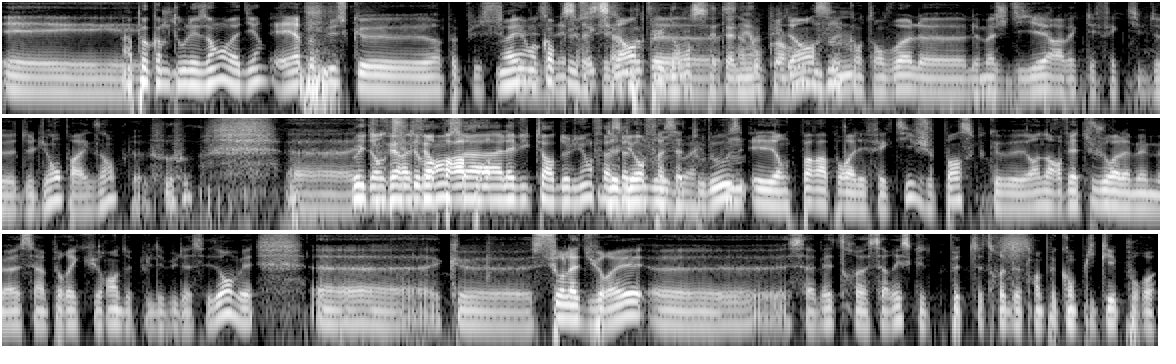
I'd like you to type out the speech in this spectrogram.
et Un peu comme tous les ans, on va dire. et un peu plus que un peu plus Ouais, que les encore années plus. C'est que c'est un peu plus euh, dense cette c'est un année peu plus encore. dense Mhm. quand on voit le, le match d'hier avec l'effectif de, de Lyon par exemple. Euh, Oui, et tu donc, fais référence par rapport à la victoire de Lyon face de à Lyon Toulouse. face à ouais. Toulouse. Mm. Et donc par rapport à l'effectif, je pense que on en revient toujours à la même. euh, C'est un peu récurrent depuis le début de la saison, mais euh, que sur la durée, euh, ça va être, ça risque peut-être d'être un peu compliqué pour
